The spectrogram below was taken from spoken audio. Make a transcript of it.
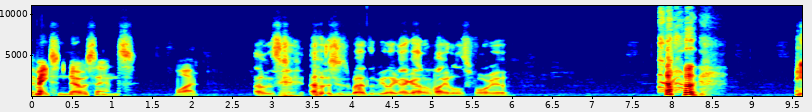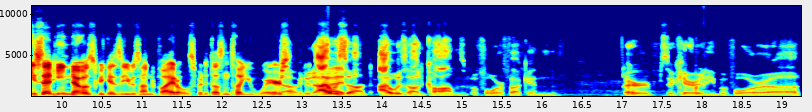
That makes no sense. What? I was I was just about to be like, I got vitals for you. He said he knows because he was on vitals, but it doesn't tell you where No, somebody dude, I was on I was on comms before fucking or security before uh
